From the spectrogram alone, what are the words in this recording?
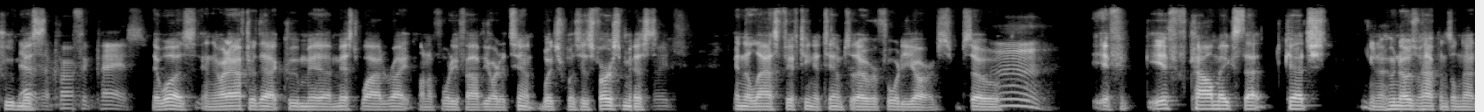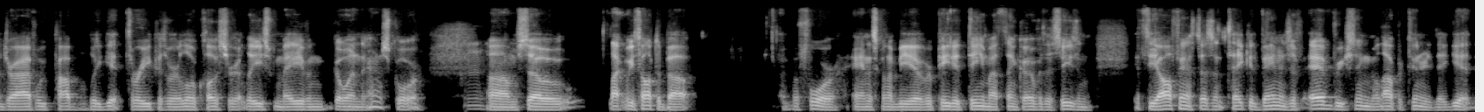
Koo That missed. a perfect pass. It was, and right after that, Koo uh, missed wide right on a 45 yard attempt, which was his first miss Which, in the last 15 attempts at over 40 yards. So. Mm, if if Kyle makes that catch, you know, who knows what happens on that drive? We probably get three because we're a little closer at least. We may even go in there and score. mhm. Um, so like we talked about before, and it's going to be a repeated theme, I think, over the season. If the offense doesn't take advantage of every single opportunity they get,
